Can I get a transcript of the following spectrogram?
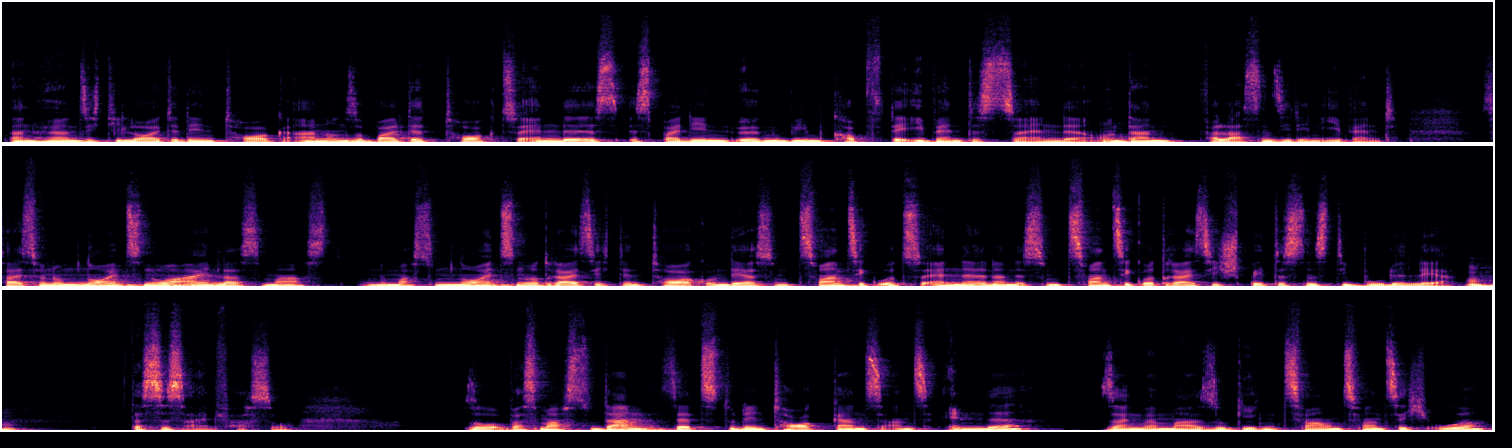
dann hören sich die Leute den Talk an und sobald der Talk zu Ende ist, ist bei denen irgendwie im Kopf, der Event ist zu Ende und mhm. dann verlassen sie den Event. Das heißt, wenn du um 19 Uhr Einlass machst und du machst um 19.30 Uhr den Talk und der ist um 20 Uhr zu Ende, dann ist um 20.30 Uhr spätestens die Bude leer. Mhm. Das ist einfach so. So, was machst du dann? Setzt du den Talk ganz ans Ende, sagen wir mal so gegen 22 Uhr,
